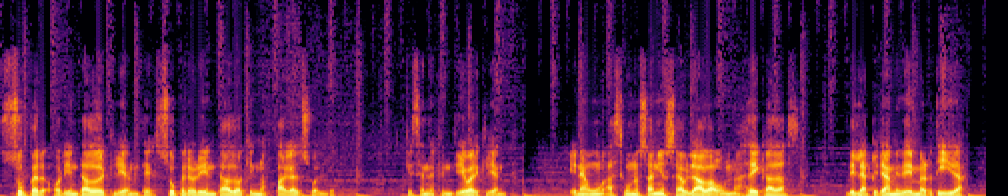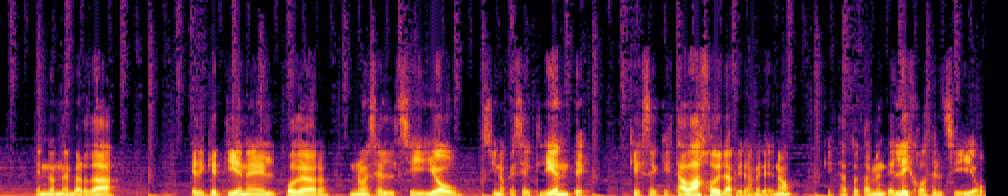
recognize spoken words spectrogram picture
súper orientado al cliente, súper orientado a quien nos paga el sueldo, que es en definitiva el cliente. En hace unos años se hablaba, unas décadas, de la pirámide invertida, en donde en verdad el que tiene el poder no es el CEO, sino que es el cliente, que es el que está abajo de la pirámide, ¿no? Que está totalmente lejos del CEO.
